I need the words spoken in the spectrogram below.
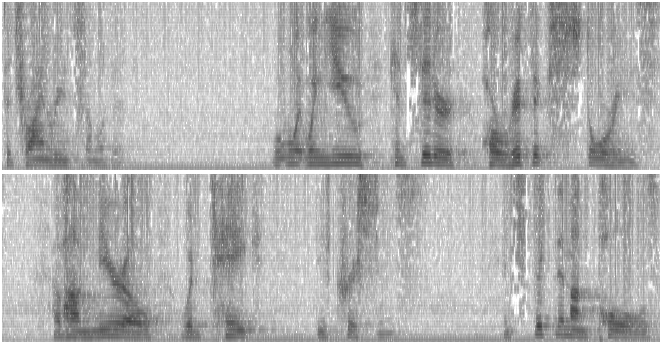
to try and read some of it. When you consider horrific stories of how Nero would take these Christians and stick them on poles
